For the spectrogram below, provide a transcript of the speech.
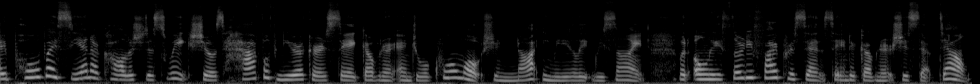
A poll by Siena College this week shows half of New Yorkers say Governor Andrew Cuomo should not immediately resign, but only 35% saying the governor should step down.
